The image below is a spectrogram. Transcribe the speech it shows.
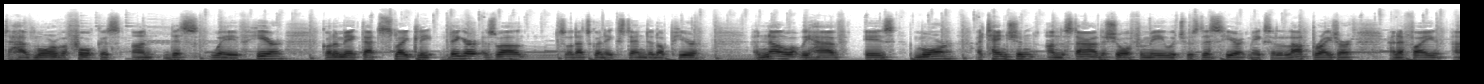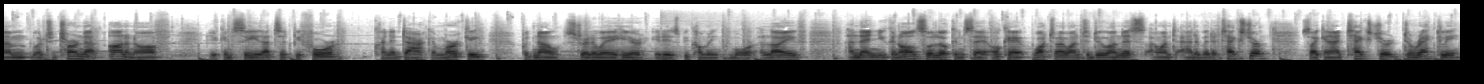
to have more of a focus on this wave here. Going to make that slightly bigger as well. So that's going to extend it up here. And now what we have is more attention on the star of the show for me, which was this here. It makes it a lot brighter. And if I um, were to turn that on and off, you can see that's it before kind of dark and murky, but now straight away here it is becoming more alive. And then you can also look and say, okay, what do I want to do on this? I want to add a bit of texture. So I can add texture directly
